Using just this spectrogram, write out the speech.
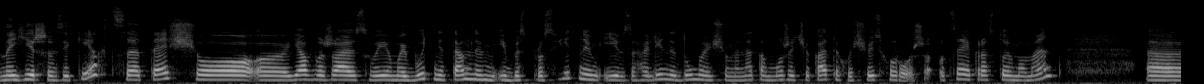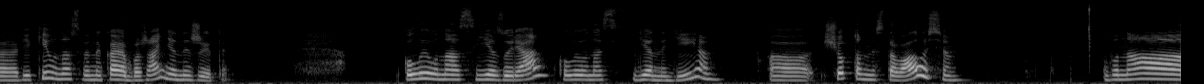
найгірше з яких це те, що я вважаю своє майбутнє темним і безпросвітним, і взагалі не думаю, що мене там може чекати хоч щось хороше. Оце якраз той момент, в який у нас виникає бажання не жити. коли у нас є зоря, коли у нас є надія, е, що б там не ставалося, вона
